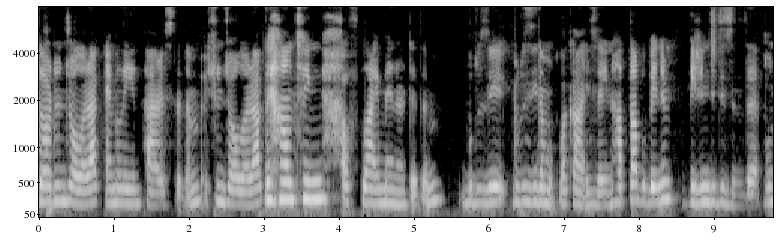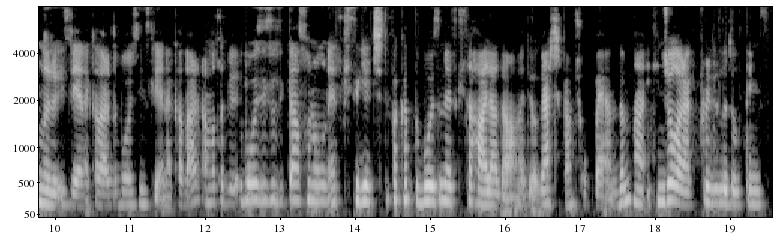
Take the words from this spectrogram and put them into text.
dördüncü olarak Emily in Paris dedim. Üçüncü olarak The Haunting of Bly Manor dedim bu dizi bu diziyi de mutlaka izleyin. Hatta bu benim birinci dizimdi. Bunları izleyene kadar, The Boys'u izleyene kadar. Ama tabii The Boys'u izledikten sonra onun etkisi geçti. Fakat The Boys'un etkisi hala devam ediyor. Gerçekten çok beğendim. Ha, ikinci olarak Pretty Little Things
